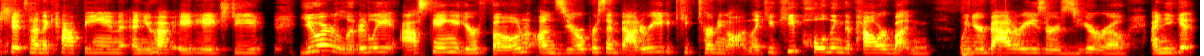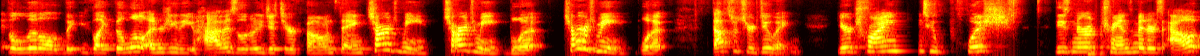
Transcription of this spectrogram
shit ton of caffeine and you have ADHD, you are literally asking your phone on 0% battery to keep turning on. Like you keep holding the power button when your batteries are zero and you get the little the, like the little energy that you have is literally just your phone saying charge me, charge me, blip, charge me, blip. That's what you're doing. You're trying to push these neurotransmitters out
